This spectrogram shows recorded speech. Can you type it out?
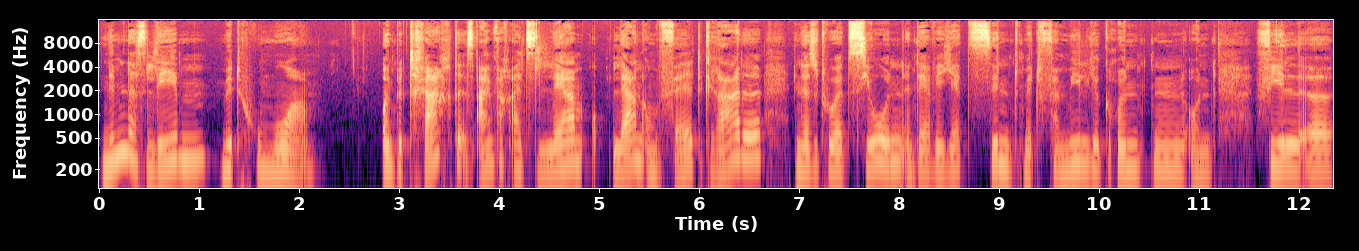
Nimm das Leben mit Humor und betrachte es einfach als Lern Lernumfeld, gerade in der Situation, in der wir jetzt sind, mit Familie gründen und viel äh,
